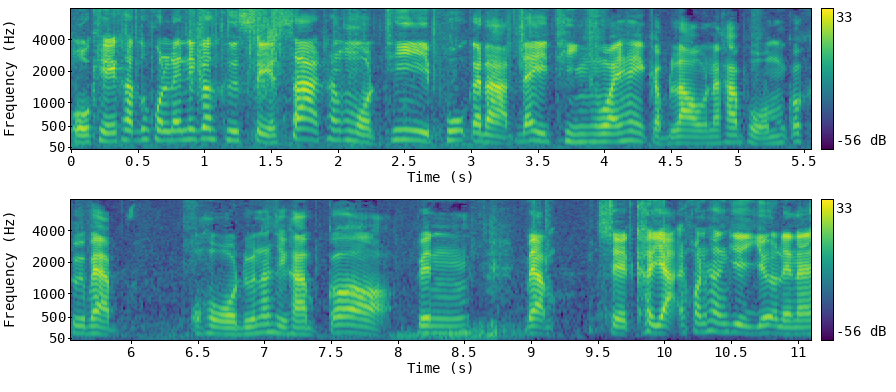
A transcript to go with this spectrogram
โอเคครับทุกคนและนี่ก็คือเศษซากทั้งหมดที่ผู้กระดาษได้ทิ้งไว้ให้กับเรานะครับผมก็คือแบบโอ้โหดูนั่นสิครับ ก็เป็นแบบเศษขยะค่อนข้างที่จะเยอะเลยนะ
